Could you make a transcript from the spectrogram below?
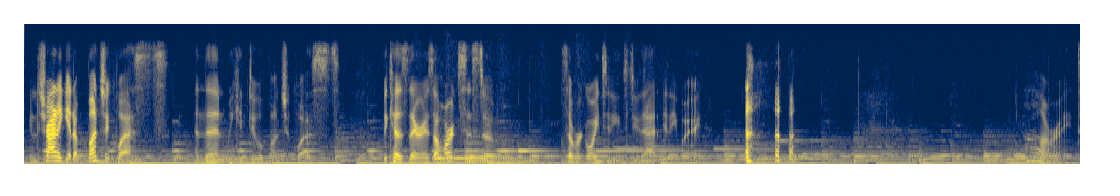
We're gonna try to get a bunch of quests, and then we can do a bunch of quests because there is a heart system. So we're going to need to do that anyway. All right.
